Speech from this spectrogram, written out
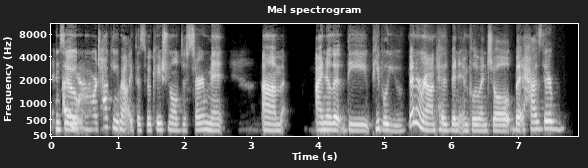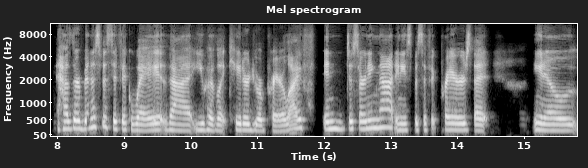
And oh, so oh, yeah. when we're talking about like this vocational discernment, um, I know that the people you've been around have been influential, but has there has there been a specific way that you have like catered your prayer life in discerning that? Any specific prayers that you know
